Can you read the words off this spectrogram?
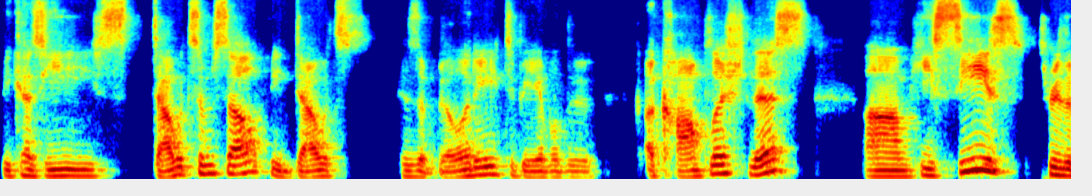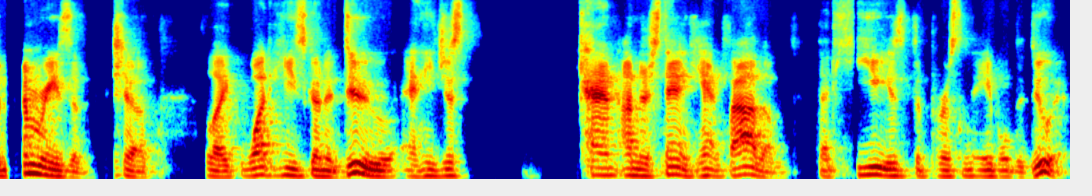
because he doubts himself he doubts his ability to be able to accomplish this. Um, he sees through the memories of Bishop like what he's going to do, and he just can't understand, can't fathom that he is the person able to do it.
